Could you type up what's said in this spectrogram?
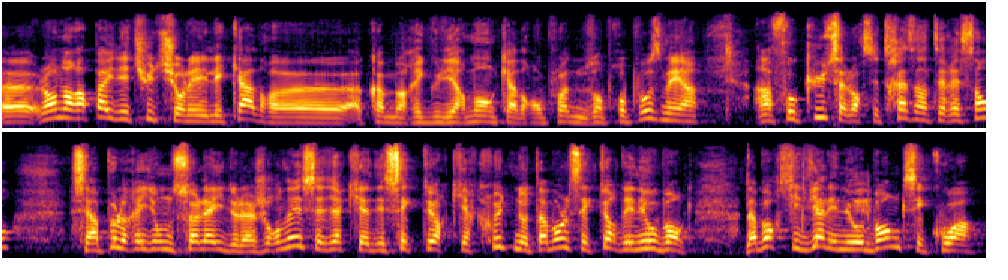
là, on n'aura pas une étude sur les, cadres, comme régulièrement Cadre Emploi nous en propose, mais un, focus. Alors c'est très intéressant. C'est un peu le rayon de soleil de la journée, c'est-à-dire qu'il y a des secteurs qui recrutent, notamment le secteur des néobanques. D'abord, Sylvia, les néobanques, c'est quoi?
